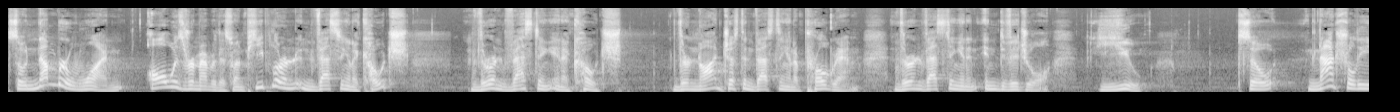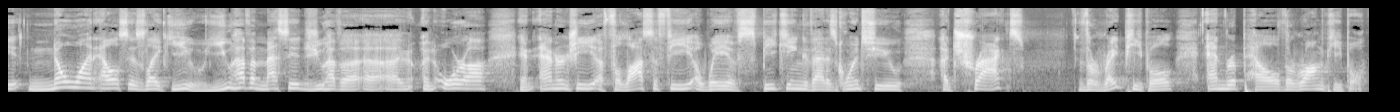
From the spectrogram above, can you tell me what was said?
So, number one, always remember this when people are investing in a coach, they're investing in a coach. They're not just investing in a program, they're investing in an individual, you. So, naturally no one else is like you. You have a message you have a, a, an aura an energy a philosophy a way of speaking that is going to attract the right people and repel the wrong people.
